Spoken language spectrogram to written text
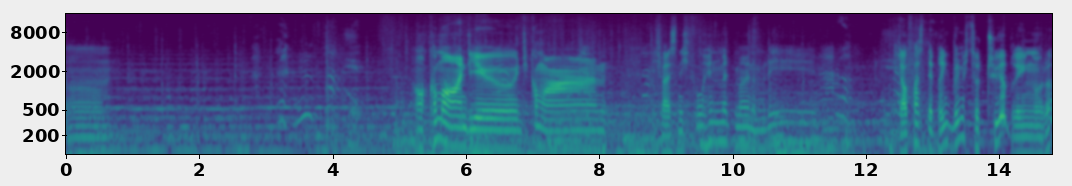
Ähm oh, come on, dude. Come on. Ich weiß nicht, wohin mit meinem Leben. Ich glaube fast, der bringt, will mich zur Tür bringen, oder?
